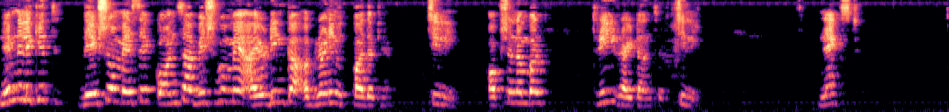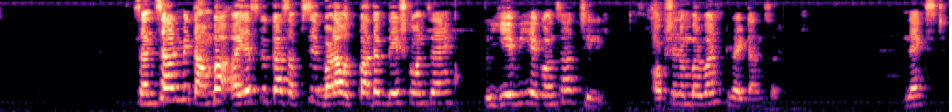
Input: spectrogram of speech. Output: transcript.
निम्नलिखित देशों में से कौन सा विश्व में आयोडीन का अग्रणी उत्पादक है? Chile. Option number three right answer Chile. Next संसार में तांबा अयस्क का सबसे बड़ा उत्पादक देश कौन सा है? तो ये भी है कौन सा? Chile. Option number one right answer next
